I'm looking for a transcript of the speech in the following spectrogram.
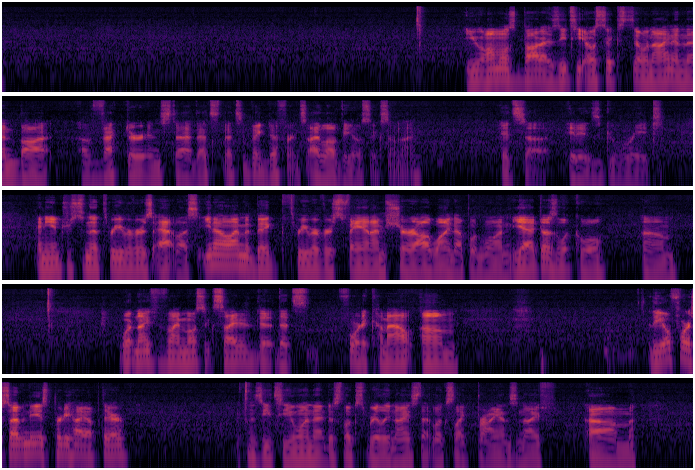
you almost bought a ZT0609 and then bought a vector instead. That's that's a big difference. I love the 0609. It's uh it is great. Any interest in the Three Rivers Atlas? You know, I'm a big Three Rivers fan. I'm sure I'll wind up with one. Yeah, it does look cool. Um, what knife am I most excited that, that's for to come out? Um, the 0470 is pretty high up there. The ZT one that just looks really nice. That looks like Brian's knife. Um,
